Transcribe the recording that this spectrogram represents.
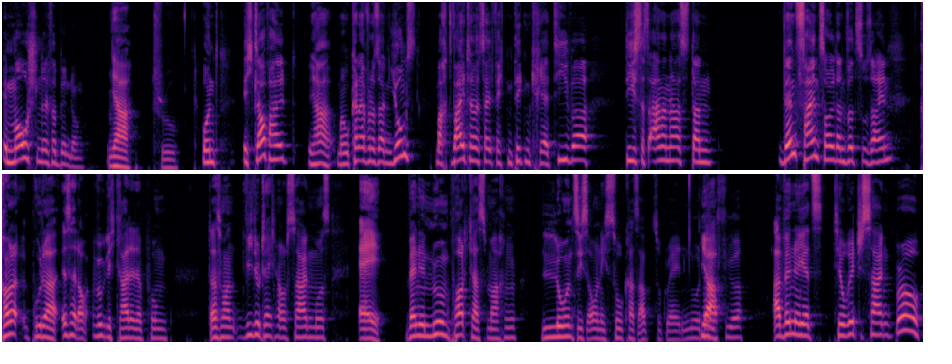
emotional Verbindung. Ja, true. Und ich glaube halt, ja, man kann einfach nur sagen, Jungs, macht weiter, seid vielleicht ein Ticken kreativer, dies, das Ananas, dann, wenn es sein soll, dann wird es so sein. Komm, Bruder, ist halt auch wirklich gerade der Punkt, dass man videotechnisch auch sagen muss, ey, wenn wir nur einen Podcast machen, lohnt sich's auch nicht so krass abzugraden. Nur Ja. dafür. Aber wenn wir jetzt theoretisch sagen, Bro,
